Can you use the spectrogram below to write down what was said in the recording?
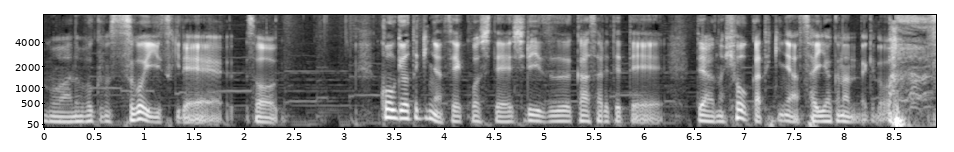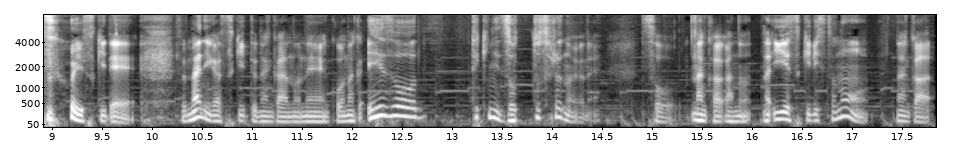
もうあの僕もすごい好きでそう。工業的には成功してシリーズ化されててであの評価的には最悪なんだけど すごい好きで何が好きってなんかあのねこうなんか映像的にゾッとするのよね。そうなんかあのイエス・キリストのなんか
